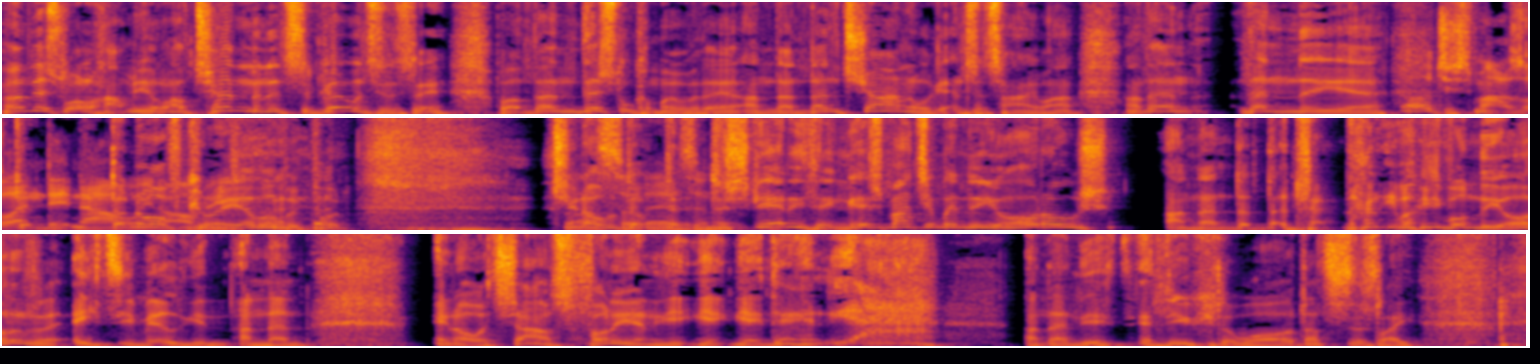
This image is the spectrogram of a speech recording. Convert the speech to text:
And this will happen. You'll have 10 minutes to go into this thing. Well, then this will come over there. And, and then China will get into Taiwan. And then, then the, uh, oh, just might as well end it now. the North what I mean? Korea will be put. Do you know, the, it the, the scary thing is, imagine winning the Euros and then the, the, he won the Euros for 80 million and then, you know, it sounds funny and you, you, you're thinking, yeah. And then the, the nuclear war, that's just like,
